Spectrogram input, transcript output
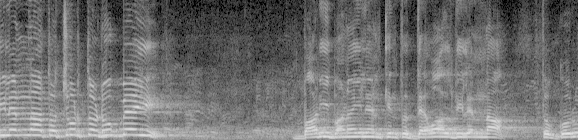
দিলেন না, তো চোর তো ঢুকবেই। বাড়ি বানাইলেন, কিন্তু দেওয়াল দিলেন না। তো গরু,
